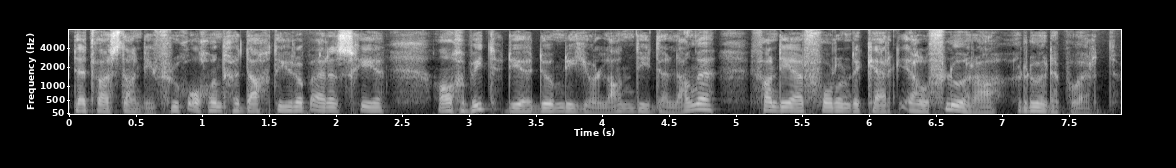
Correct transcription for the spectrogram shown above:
Dit was dan die vroegoggendgedagte hier op RSG, aangebied deur Dominee Jolandi de Lange van die Hervormde Kerk El Flora Rodepoort.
